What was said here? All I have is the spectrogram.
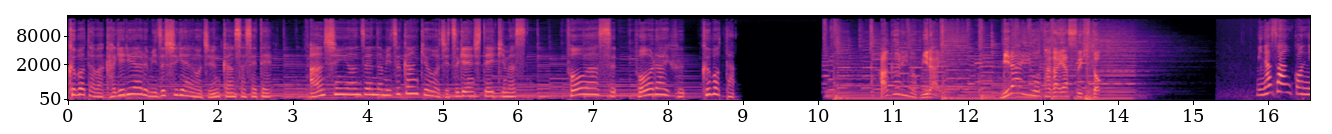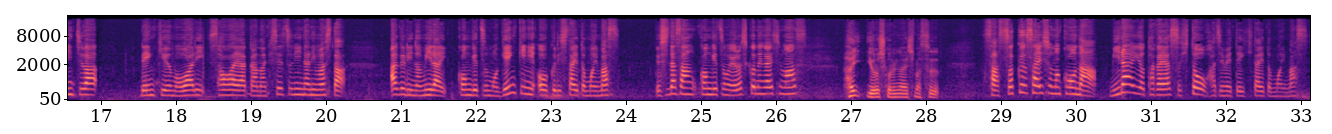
クボタは限りある水資源を循環させて安心安全な水環境を実現していきます「フォーアースフォーライフ久保田アグリの未来。未来を耕す人。皆さんこんにちは。連休も終わり爽やかな季節になりました。アグリの未来今月も元気にお送りしたいと思います。吉田さん今月もよろしくお願いします。はいよろしくお願いします。早速最初のコーナー未来を耕す人を始めていきたいと思います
